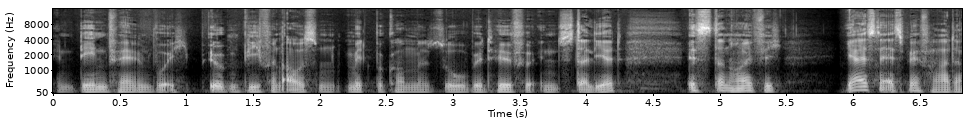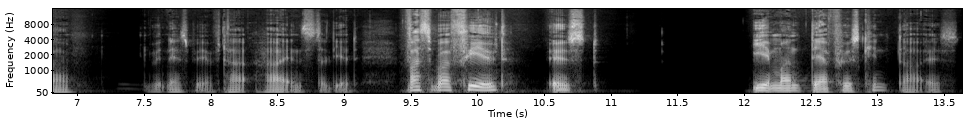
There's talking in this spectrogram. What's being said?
in den Fällen, wo ich irgendwie von außen mitbekomme, so wird Hilfe installiert, ist dann häufig, ja, ist eine SPFH da, wird eine SPFH installiert. Was aber fehlt, ist jemand, der fürs Kind da ist.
